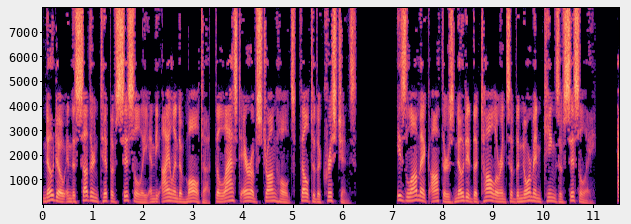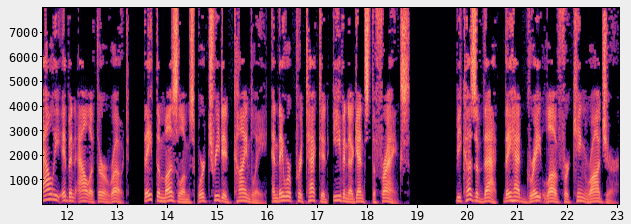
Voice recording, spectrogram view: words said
Noto in the southern tip of Sicily and the island of Malta, the last Arab strongholds, fell to the Christians. Islamic authors noted the tolerance of the Norman kings of Sicily. Ali ibn al-Athir wrote, "...they the Muslims were treated kindly, and they were protected, even against the Franks. Because of that, they had great love for King Roger."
